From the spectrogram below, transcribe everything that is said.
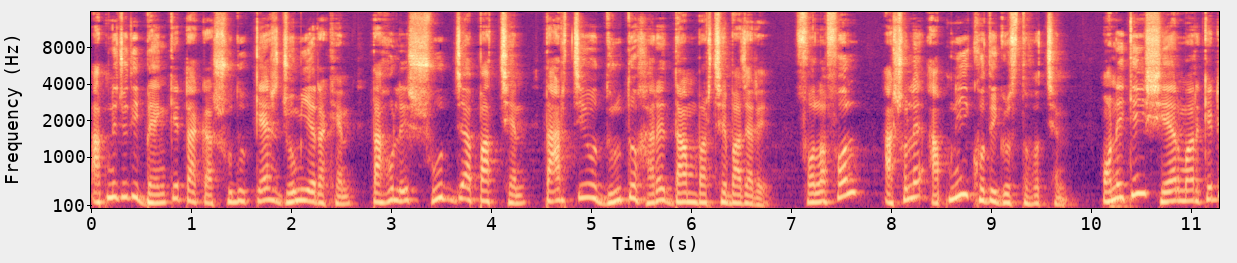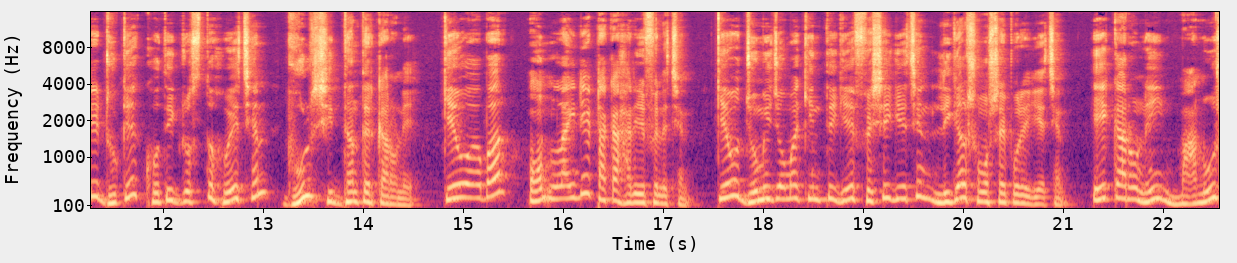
আপনি যদি ব্যাংকে টাকা শুধু ক্যাশ জমিয়ে রাখেন, তাহলে সুদ যা পাচ্ছেন, তার চেয়েও দ্রুত হারে দাম বাড়ছে বাজারে। ফলাফল, আসলে আপনিই ক্ষতিগ্রস্ত হচ্ছেন। অনেকেই শেয়ার মার্কেটে ঢুকে ক্ষতিগ্রস্ত হয়েছেন ভুল সিদ্ধান্তের কারণে। কেউ আবার অনলাইনে টাকা হারিয়ে ফেলেছেন। কেউ জমি জমা কিনতে গিয়ে ফেসে গিয়েছেন লিগাল সমস্যায় পড়ে গিয়েছেন। এ কারণেই মানুষ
